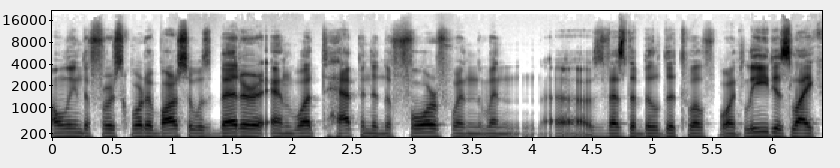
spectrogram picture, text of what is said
Only in the first quarter, Barca was better. And what happened in the fourth when when uh, Zvezda built the 12 point lead is like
